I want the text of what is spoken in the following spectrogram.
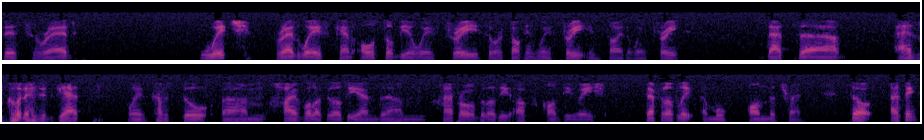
this red, which red wave can also be a wave 3, so we're talking wave 3 inside the wave 3. That's uh, as good as it gets when it comes to um, high volatility and um, high probability of continuation. Definitely a move on the trend. So I think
